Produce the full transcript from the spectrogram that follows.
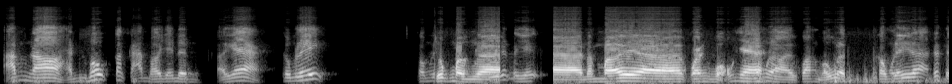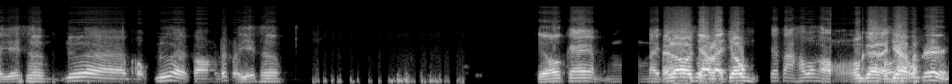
ấm no hạnh phúc tất cả mọi gia đình. Rồi nha công lý công lý chúc mừng là rất là dễ. à, năm mới à, quan vũ nha. Đúng rồi quan vũ là công lý đó rất là dễ thương. Đứa một đứa con rất là dễ thương. Thì ok mày hello chào lại chung cho ta không có ngọt ok là Ồ, chưa ok.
